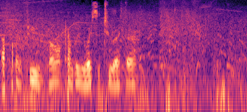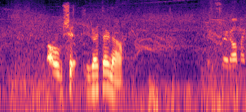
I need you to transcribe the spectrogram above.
That fucking fuse, bro. I can't believe you wasted two right there. Oh shit, he's right there now. All my.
